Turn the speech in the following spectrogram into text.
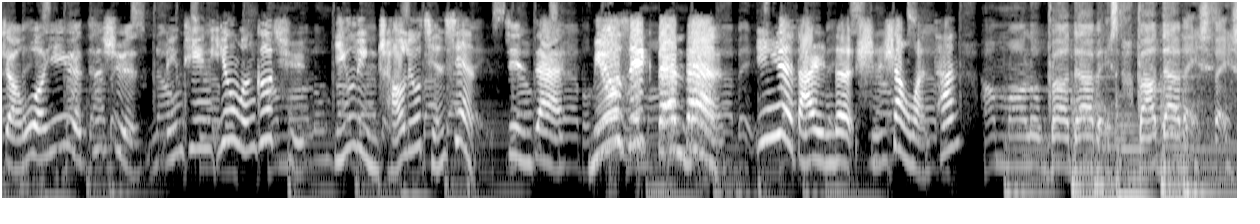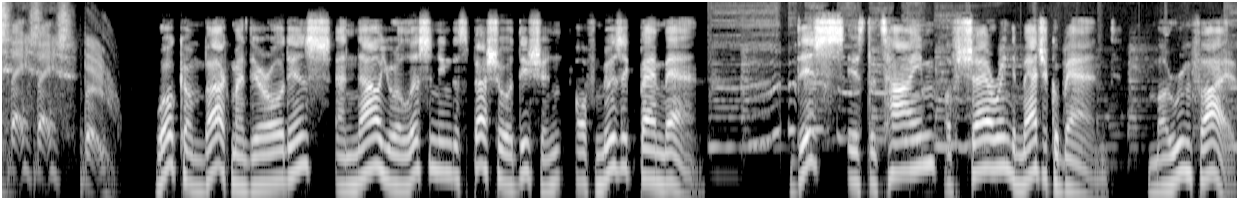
掌握音乐资讯，聆听英文歌曲，引领潮流前线。尽在 Music Bang Bang 音乐达人的时尚晚餐。 I'm all about that bass, about that bass, bass, bass, bass. Welcome back, my dear audience, and now you are listening to special edition of Music Bang Bang. This is the time of sharing the magical band, Maroon 5.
